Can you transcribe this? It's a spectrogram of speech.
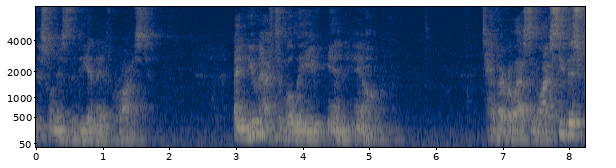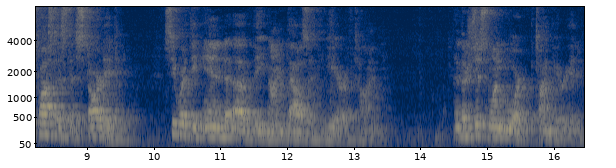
This one is the DNA of Christ. And you have to believe in him to have everlasting life. See, this process that started, see, we're at the end of the 9,000th year of time. And there's just one more time period,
